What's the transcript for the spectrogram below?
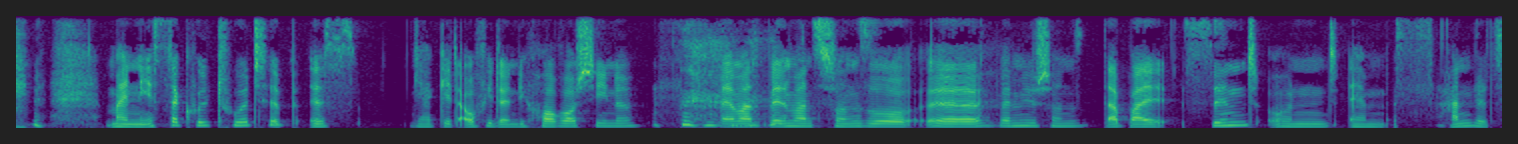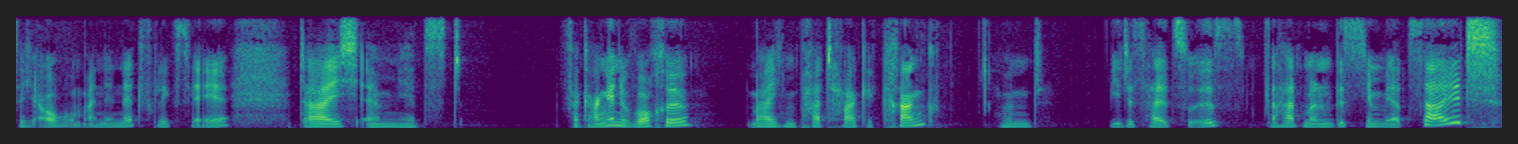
mein nächster Kulturtipp ist, ja, geht auch wieder in die Horrorschiene, wenn man wenn man es schon so, äh, wenn wir schon dabei sind. Und ähm, es handelt sich auch um eine Netflix-Serie, da ich ähm, jetzt vergangene Woche war ich ein paar Tage krank und wie das halt so ist, da hat man ein bisschen mehr Zeit,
